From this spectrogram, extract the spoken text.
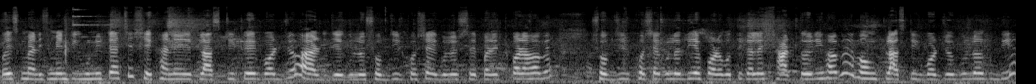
ওয়েস্ট ম্যানেজমেন্ট ইউনিট আছে, সেখানে প্লাস্টিকের বর্জ্য আর যেগুলো সবজির খোসা, এগুলো সেপারেট করা হবে। সবজির খোসাগুলো দিয়ে পরবর্তীকালে সার তৈরি হবে এবং প্লাস্টিক বর্জ্যগুলো দিয়ে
